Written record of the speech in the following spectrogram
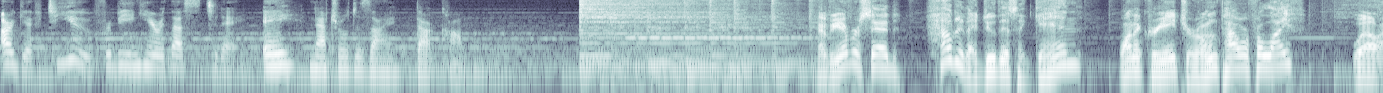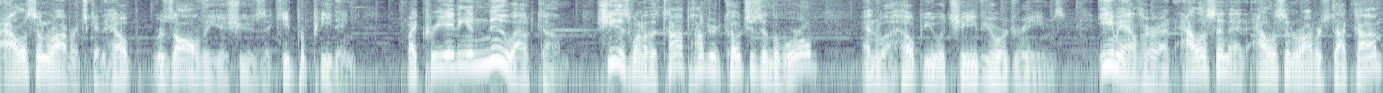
Our gift to you for being here with us today. A Have you ever said, How did I do this again? Want to create your own powerful life? Well, Allyson Roberts can help resolve the issues that keep repeating by creating a new outcome. She is one of the top 100 coaches in the world and will help you achieve your dreams. Email her at allyson at allysonroberts.com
